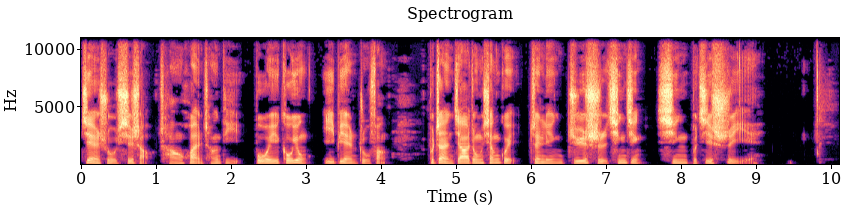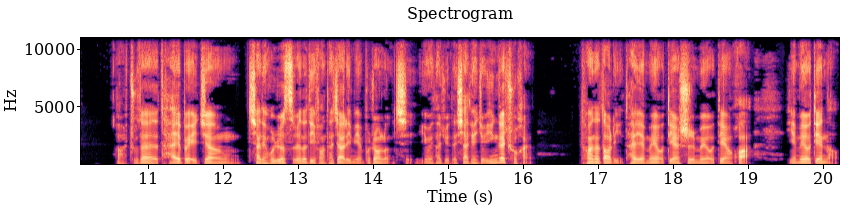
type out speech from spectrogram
件数稀少，常换长笛，不为够用，易便住放，不占家中香柜，正令居室清净，心不济事也。啊，住在台北这样夏天会热死人的地方，他家里面不装冷气，因为他觉得夏天就应该出汗。同样的道理，他也没有电视，没有电话，也没有电脑。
